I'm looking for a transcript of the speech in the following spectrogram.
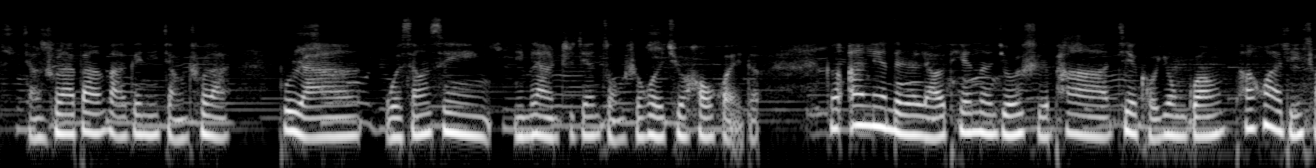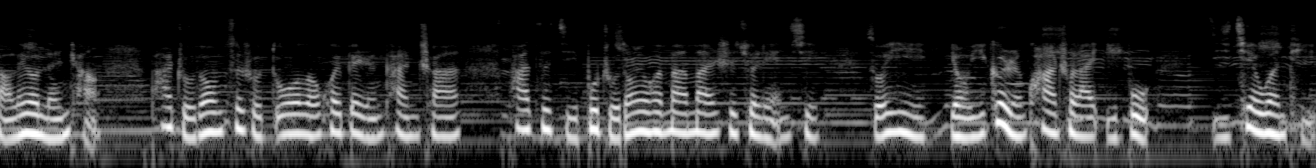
想出来办法跟你讲出来，不然我相信你们俩之间总是会去后悔的。跟暗恋的人聊天呢，就是怕借口用光，怕话题少了又冷场，怕主动次数多了会被人看穿，怕自己不主动又会慢慢失去联系。所以有一个人跨出来一步，一切问题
